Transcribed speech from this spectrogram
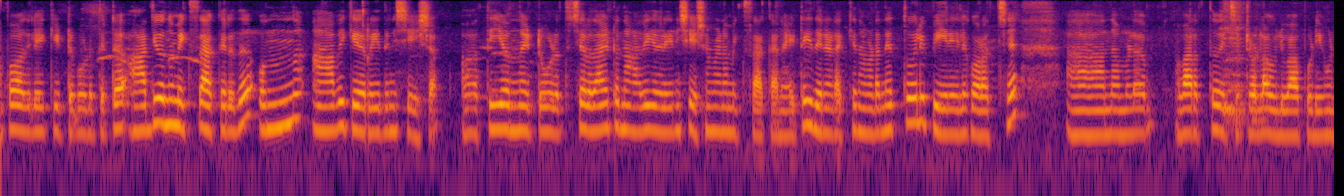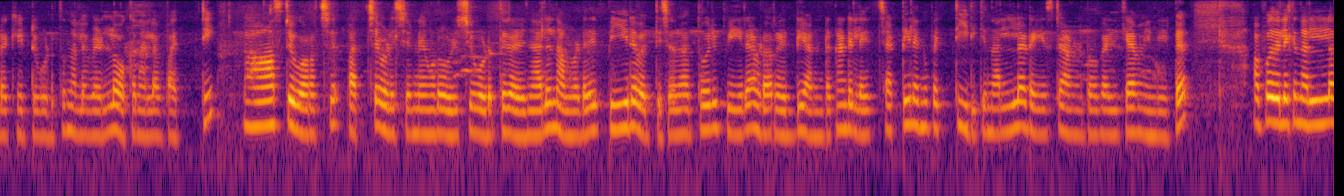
അപ്പോൾ അതിലേക്ക് ഇട്ട് കൊടുത്തിട്ട് ആദ്യം ഒന്ന് മിക്സ് ആക്കരുത് ഒന്ന് ആവി കയറിയതിന് ശേഷം തീ ഒന്ന് ഇട്ട് കൊടുത്ത് ചെറുതായിട്ടൊന്ന് ആവി കയറിയതിന് ശേഷം വേണം മിക്സ് ആക്കാനായിട്ട്. ഇതിനിടയ്ക്ക് നമ്മുടെ നെത്തോലി പീരയിൽ കുറച്ച് നമ്മൾ വറുത്ത് വെച്ചിട്ടുള്ള ഉലുവാപ്പൊടിയും കൂടെ ഒക്കെ ഇട്ട് കൊടുത്ത് നല്ല വെള്ളമൊക്കെ നല്ല പറ്റി ലാസ്റ്റ് കുറച്ച് പച്ച വെളിച്ചെണ്ണയും കൂടെ ഒഴിച്ച് കൊടുത്ത് കഴിഞ്ഞാൽ നമ്മുടെ പീര പറ്റിച്ച ഒരു പീര അവിടെ റെഡി റെഡിയാണ് കണ്ടില്ലേ? ചട്ടിയിലങ്ങ് പറ്റിയിരിക്കും. നല്ല ടേസ്റ്റാണ് കേട്ടോ കഴിക്കാൻ വേണ്ടിയിട്ട്. അപ്പോൾ ഇതിലേക്ക് നല്ല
